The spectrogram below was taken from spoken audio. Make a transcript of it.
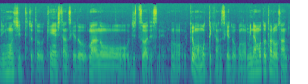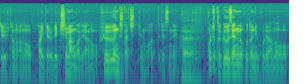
日本史ってちょっと敬遠したんですけど、まあ、あの実はですねこの今日も持ってきたんですけどこの源太郎さんという人のあの書いてる歴史漫画で「あの風雲児たち」っていうのがあってですね。これちょっと偶然のことにこれあの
